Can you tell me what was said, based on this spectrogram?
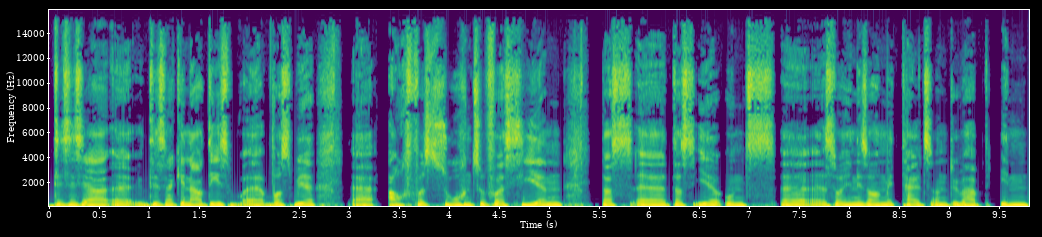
Das ist ja, äh, das ist ja genau das, äh, was wir äh, auch versuchen zu forcieren, dass, äh, dass ihr uns äh, solche Sachen mitteilt und überhaupt in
